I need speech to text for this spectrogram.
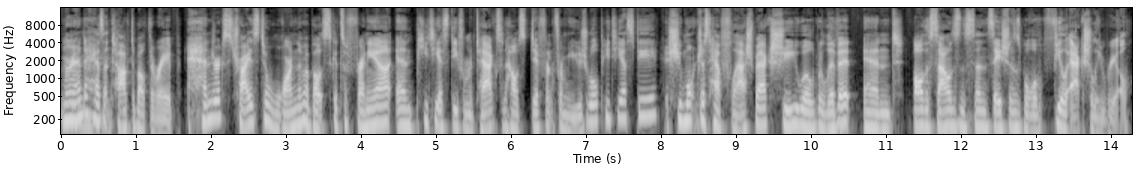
Miranda mm. hasn't talked about the rape. Hendricks tries to warn them about schizophrenia and PTSD from attacks and how it's different from usual PTSD. She won't just have flashbacks, she will relive it, and all the sounds and sensations will feel actually real.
